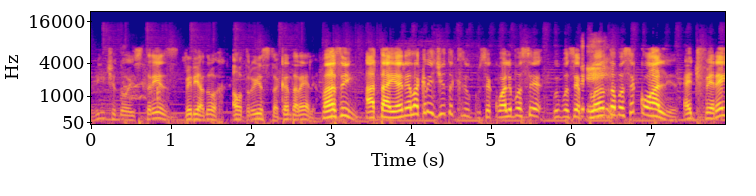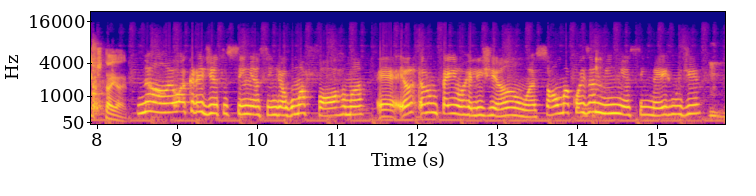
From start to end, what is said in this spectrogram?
2213, vereador altruísta, Cantarelli. Mas assim, a Tayane ela acredita que você colhe, você, o que você Sim. planta, você colhe. É diferente, Tayane? Não, eu acredito sim, assim, de alguma forma. É, eu, eu não tenho religião, é só uma coisa minha, assim mesmo, de Uhum.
